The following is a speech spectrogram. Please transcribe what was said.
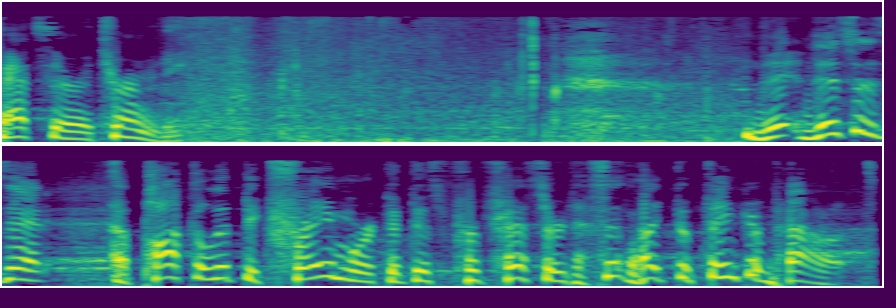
That's their eternity. This is that apocalyptic framework that this professor doesn't like to think about.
